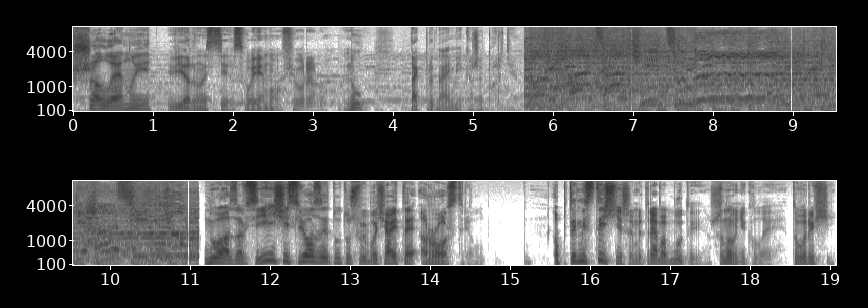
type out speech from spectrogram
шаленої вірності своєму фюреру. Ну, так принаймні каже партія. Ну а за всі інші сльози тут уж вибачайте розстріл. Оптимістичнішими треба бути, шановні колеги, товариші.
